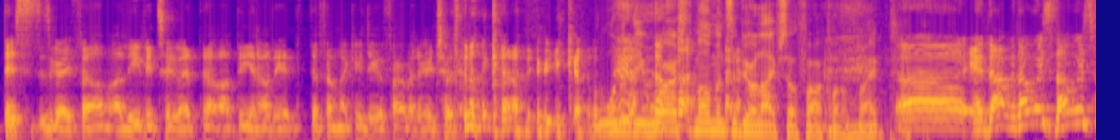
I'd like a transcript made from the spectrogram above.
This is a great film. I'll leave you to it. The, the, you know, the the filmmaker can do a far better intro than I can. Here you go. One of the worst moments of your life so far, Colm. Right? Uh, and that that was that was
